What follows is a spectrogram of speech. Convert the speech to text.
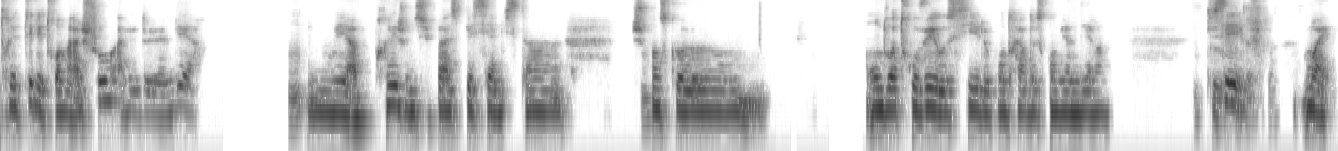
traiter les traumas à chaud avec de l'EMDR. Hum. Mais après, je ne suis pas spécialiste. Hein. Je hum. pense qu'on doit trouver aussi le contraire de ce qu'on vient de dire. Tu sais, ouais.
